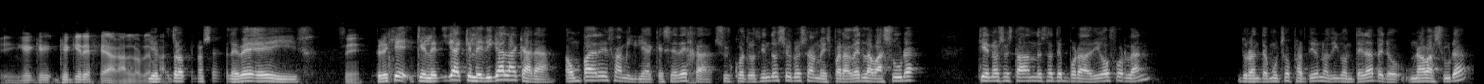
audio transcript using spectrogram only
¿Y qué, quieres que hagan los demás? Y el otro que no se le ve y... Sí. Pero es que, que le diga que le diga a la cara a un padre de familia que se deja sus 400 euros al mes para ver la basura que nos está dando esta temporada Diego Forlán durante muchos partidos, no digo entera, pero una basura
